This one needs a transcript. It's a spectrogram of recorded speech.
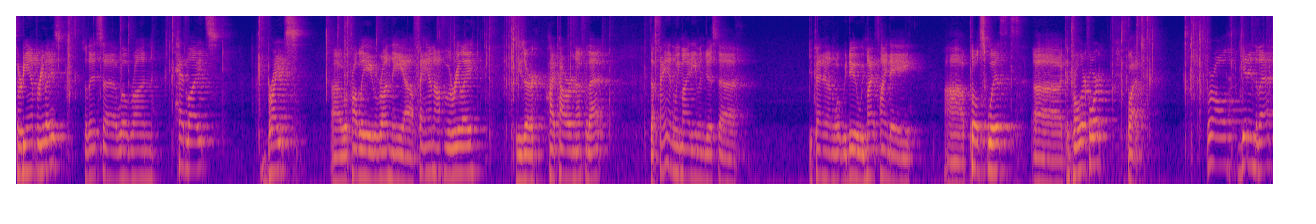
30 amp relays. So this uh, will run headlights, brights. Uh, we'll probably run the uh, fan off of a relay. These are high power enough for that. The fan we might even just, uh, depending on what we do, we might find a uh, pulse width uh, controller for it. But we're all get into that.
